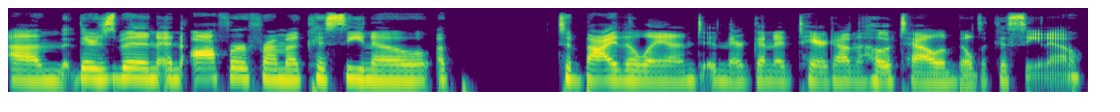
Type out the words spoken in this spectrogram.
um there's been an offer from a casino uh, to buy the land and they're going to tear down the hotel and build a casino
